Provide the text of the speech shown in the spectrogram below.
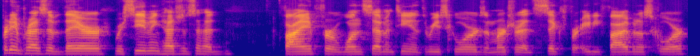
pretty impressive there. Receiving, Hutchinson had five for 117 and three scores, and Mercer had six for 85 and a score.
